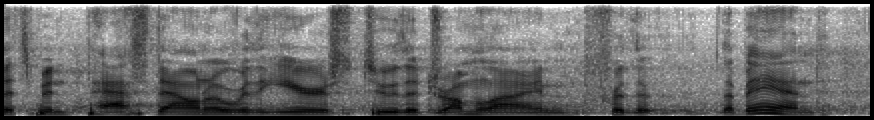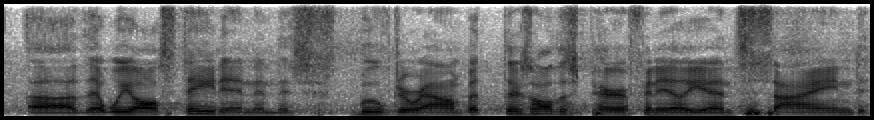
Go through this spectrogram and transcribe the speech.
that's been passed down over the years to the drum line for the, the band uh, that we all stayed in and it's just moved around. But there's all this paraphernalia and signed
